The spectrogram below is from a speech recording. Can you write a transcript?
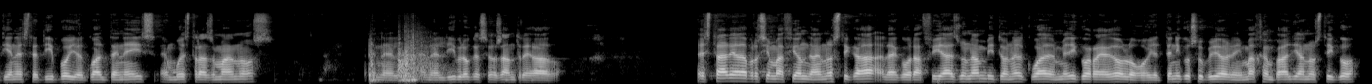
tiene este tipo y el cual tenéis en vuestras manos en el libro que se os ha entregado. Esta área de aproximación diagnóstica, la ecografía, es un ámbito en el cual el médico radiólogo y el técnico superior en imagen para el diagnóstico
